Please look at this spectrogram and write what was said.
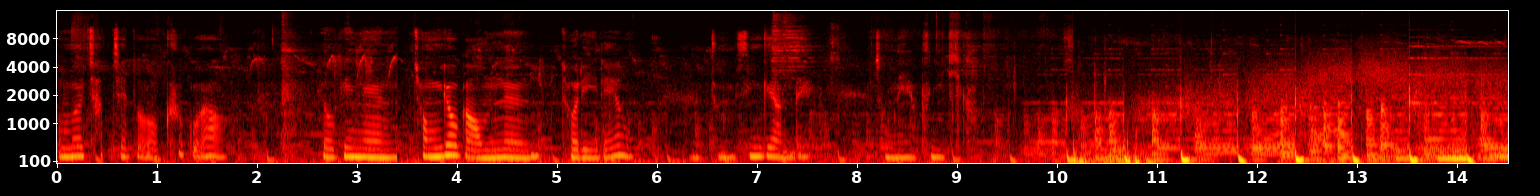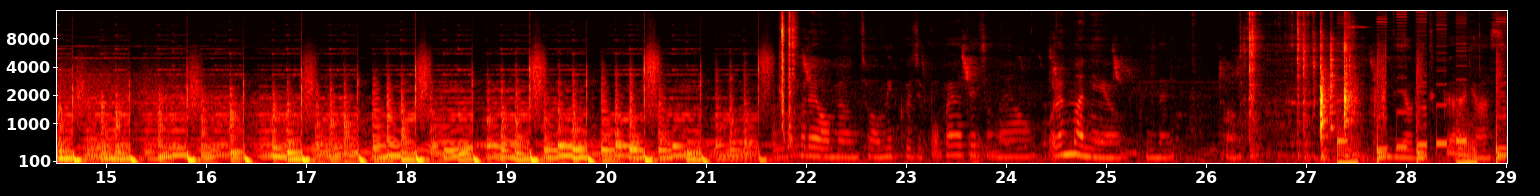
건물 자체도 크고요. 여기는 정교가 없는 절이래요. 좀 신기한데 좋네요 분위기가. 절에 오면 저 어미쿠지 뽑아야 되잖아요. 오랜만이에요. 근데 어. 근데 여기 특별하게 왔으니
